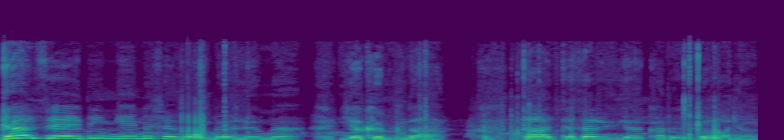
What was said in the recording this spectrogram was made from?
Gelze'nin yeni sezon bölümü yakında. Tatiller yakında olacak.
